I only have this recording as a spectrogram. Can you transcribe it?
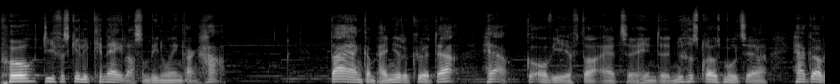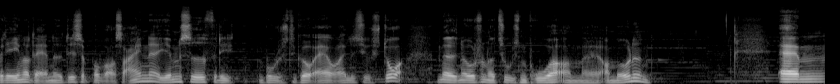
På de forskellige kanaler, som vi nu engang har. Der er en kampagne, der kører der. Her går vi efter at øh, hente nyhedsbrevsmodtagere. Her gør vi det ene og det andet. Det er så på vores egen øh, hjemmeside, fordi Bolus.dk er jo relativt stor med 800.000 brugere om, øh, om måneden. Øhm,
